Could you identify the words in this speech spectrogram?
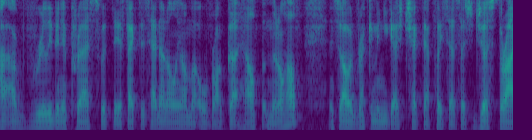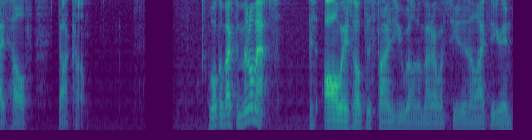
I've really been impressed with the effects it's had not only on my overall gut health, but mental health. And so I would recommend you guys check that place out. So it's justthrivehealth.com. Welcome back to Mental Maps. As always, hope this finds you well no matter what season of life that you're in.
